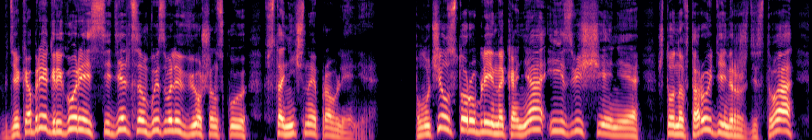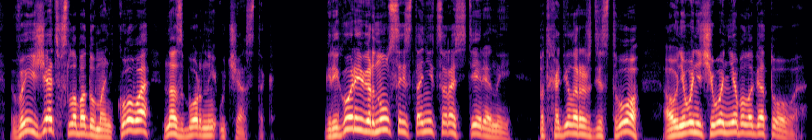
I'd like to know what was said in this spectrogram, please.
В декабре Григория с сидельцем вызвали в Вешенскую, в станичное правление. Получил 100 рублей на коня и извещение, что на второй день Рождества выезжать в Слободу Манькова на сборный участок. Григорий вернулся из станицы растерянный. Подходило Рождество, а у него ничего не было готово.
